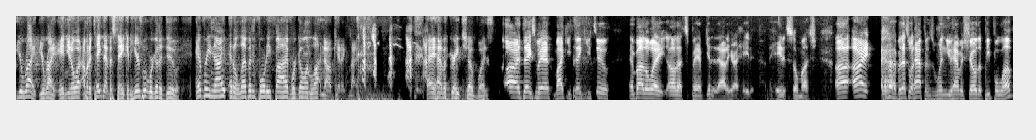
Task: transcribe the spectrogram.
you're right. You're right. And you know what? I'm going to take that mistake. And here's what we're going to do. Every night at 11:45, we're going live. No, I'm kidding. hey, have a great show, boys. All right, thanks, man. Mikey, thank you too. And by the way, oh, that's spam. Get it out of here. I hate it. I hate it so much. Uh, all right, but that's what happens when you have a show that people love.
